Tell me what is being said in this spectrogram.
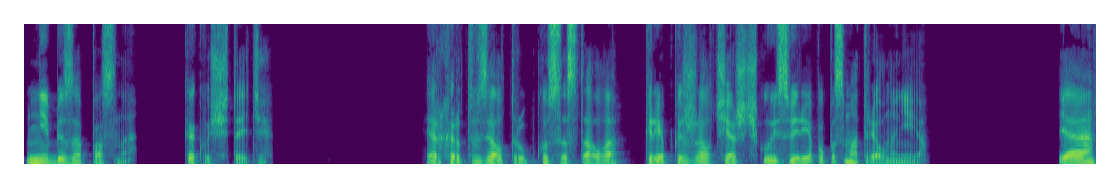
небезопасно. Как вы считаете? Эрхард взял трубку со стола, крепко сжал чашечку и свирепо посмотрел на нее. Я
